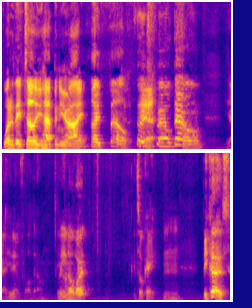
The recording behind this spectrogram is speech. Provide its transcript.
What did they tell you happened to your eye? I fell. I Yeah. fell down. Yeah, he didn't fall down. But you know what? It's okay. hmm Because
